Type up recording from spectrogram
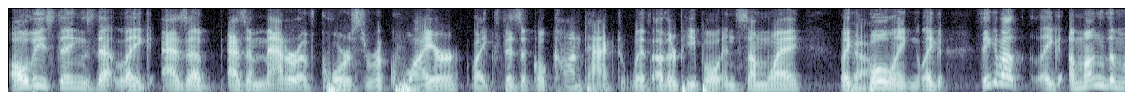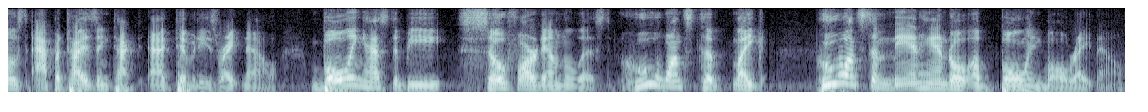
All these things that like as a as a matter of course require like physical contact with other people in some way. Like Yeah. bowling, like think about like among the most appetizing tac- activities right now bowling has to be so far down the list who wants to like who wants to manhandle a bowling ball right now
